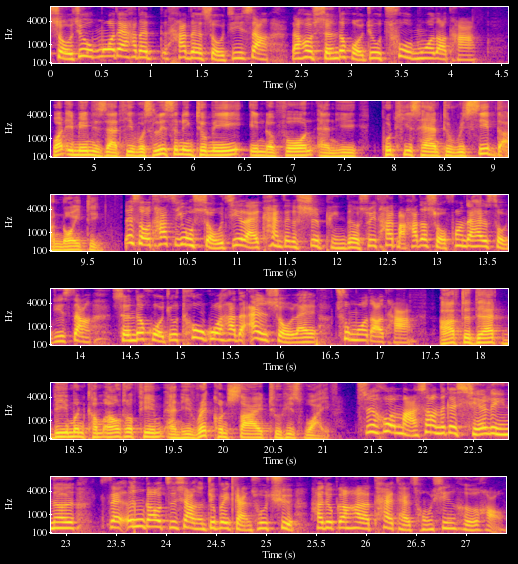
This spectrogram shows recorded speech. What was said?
手就摸在他的他的手机上，然后神的火就触摸到他。What it means is that he was listening to me in the phone and he put his hand to receive the anointing. 那时候他是用手机来看这个视频的，所以他把他的手放在他的手机上，神的火就透过他的按手来触摸到他。After that, demon come out of him and he reconciled to his wife. 之后马上那个邪灵呢，在恩膏之下呢就被赶出去，他就跟他的太太重新和好。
